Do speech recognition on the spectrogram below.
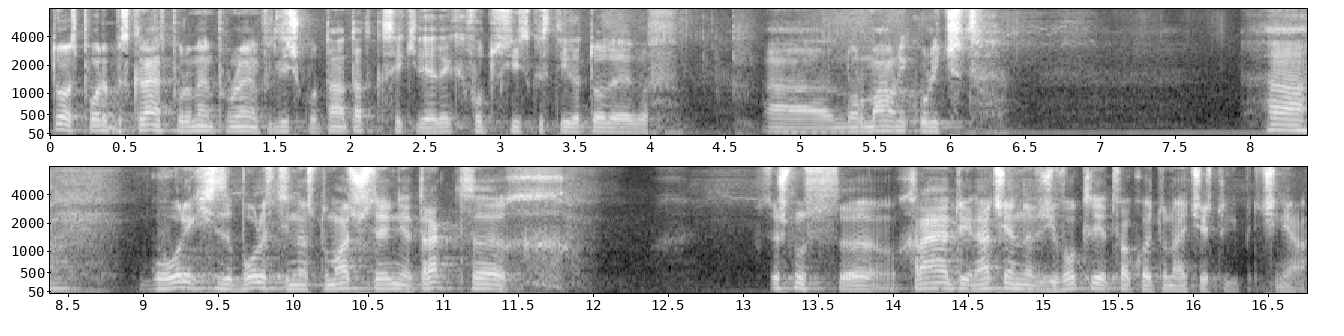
Това спор е безкрайен, според мен проблем е физическо. От нататък всеки да каквото си иска, стига то да е в а, нормални количества. А, говорих и за болести на стомачо-средния тракт. Всъщност, храненето и начин на живот ли е това, което най-често ги причинява?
